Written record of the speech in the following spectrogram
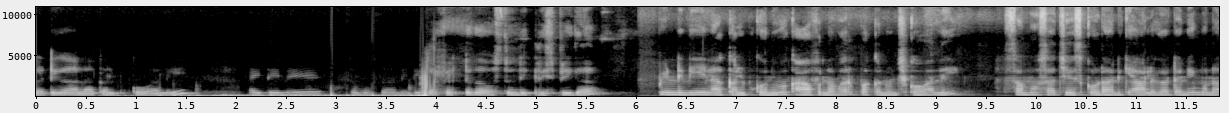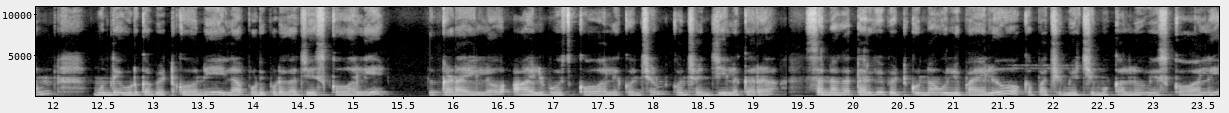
గట్టిగా అలా కలుపుకోవాలి. అయితేనే సమోసా అనేది పర్ఫెక్ట్గా వస్తుంది క్రిస్పీగా పిండిని ఇలా కలుపుకొని ఒక హాఫ్ అన్ అవర్ పక్కన ఉంచుకోవాలి. సమోసా చేసుకోవడానికి ఆలుగడ్డని మనం ముందే ఉడకబెట్టుకొని ఇలా పొడి పొడిగా చేసుకోవాలి. కడాయిలో ఆయిల్ పోసుకోవాలి కొంచెం కొంచెం జీలకర్ర సన్నగా తరిగి పెట్టుకున్న ఉల్లిపాయలు ఒక పచ్చిమిర్చి ముక్కలను వేసుకోవాలి.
